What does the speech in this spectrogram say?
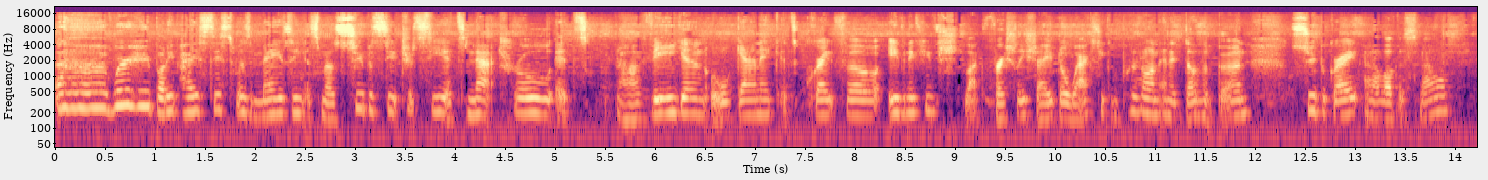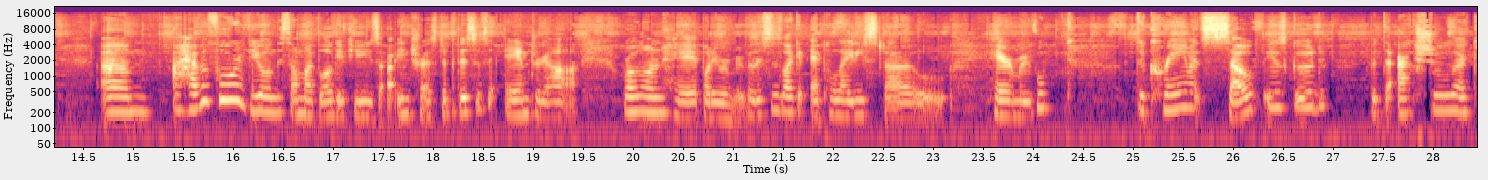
Uh, Woohoo Body Paste. This was amazing. It smells super citrusy. It's natural. It's uh, vegan, organic. It's great for even if you've like freshly shaved or waxed, you can put it on and it doesn't burn. Super great and I love the smell. Um, I have a full review on this on my blog if you are interested. But this is Andrea roll-on hair body remover. This is like an Epilady style hair removal. The cream itself is good, but the actual like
